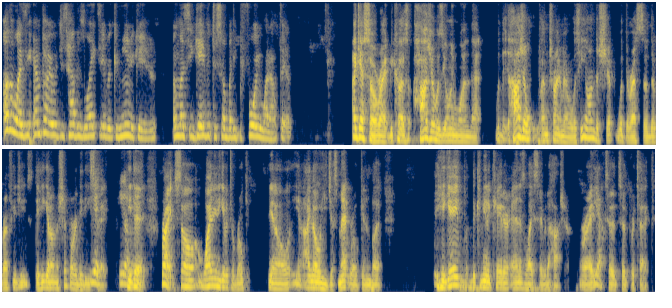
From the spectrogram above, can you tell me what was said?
otherwise the Empire would just have his lightsaber communicator unless he gave it to somebody before he went out there. I guess so, right? Because Haja was the only one that with Haja. I'm trying to remember. Was he on the ship with the rest of the refugees? Did he get on the ship or did he stay? Yeah. He did. Right. So why didn't he give it to Roken? You know, you know, I know he just met Roken, but he gave the communicator and his lightsaber to Haja, right? Yeah. To to protect.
